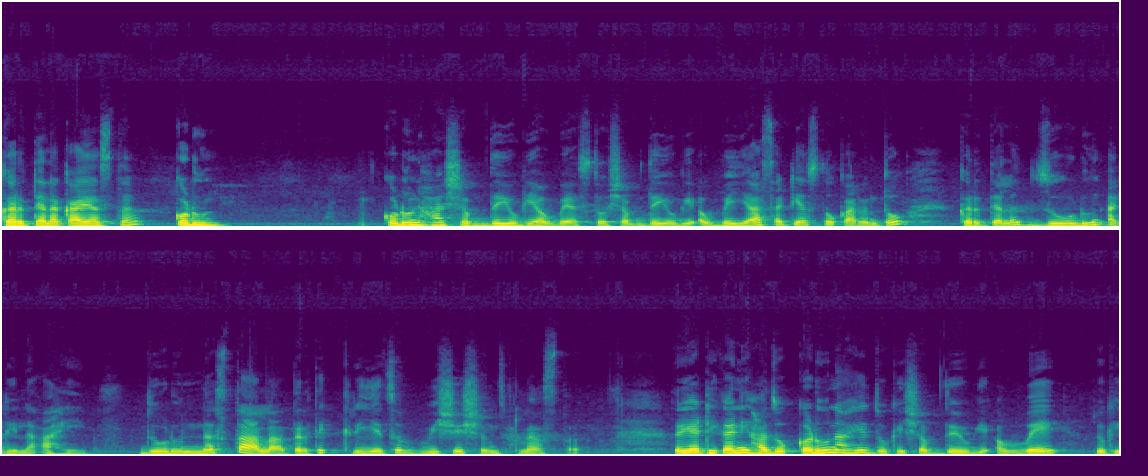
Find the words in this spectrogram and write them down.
कर्त्याला काय असतं? कडून. कडून हा शब्दयोगी अव्यय असतो. शब्दयोगी अव्यय यासाठी असतो कारण तो कर्त्याला जोडून आलेला आहे. जोडून नसता आला तर ते क्रियेचं विशेषण झालं असतं. तर या ठिकाणी हा जो कडून आहे जो की शब्दयोगी अव्यय जो की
